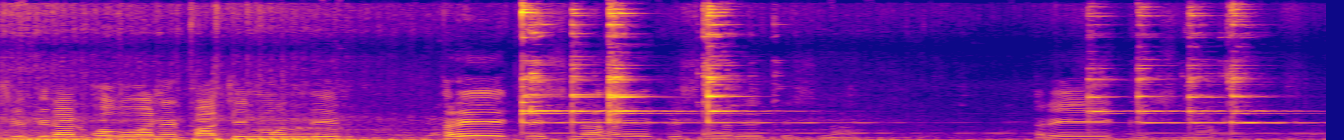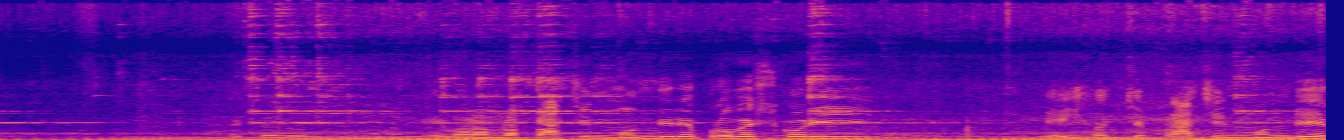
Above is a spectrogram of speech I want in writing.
শ্রী বিরাট ভগবানের প্রাচীন মন্দির। হরে কৃষ্ণ হরে কৃষ্ণ হরে কৃষ্ণ হরে কৃষ্ণ। চলুন এবার আমরা প্রাচীন মন্দিরে প্রবেশ করি। এই হচ্ছে প্রাচীন মন্দির।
